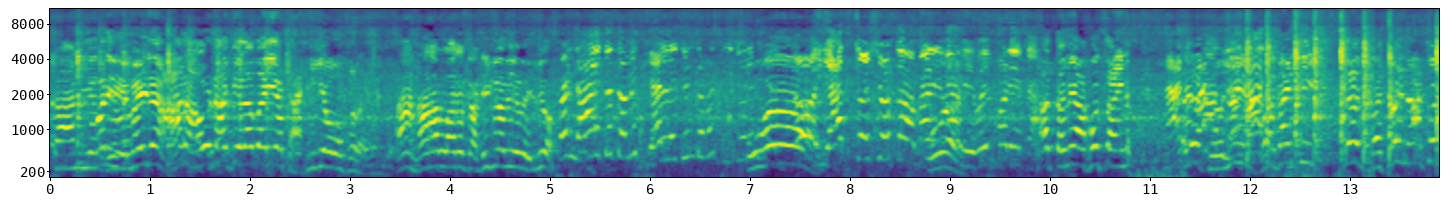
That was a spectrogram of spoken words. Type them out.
તાણીએ પણ વેવાઈને હાર આવો ના પહેરાવા અહીંયા કાઢી જવો પડે આ ના હાલ લાગે કાઢી લો વેવાઈ લ્યો ઓવે. યાદ કરશો કે અમારે. ના વેવાઈ મળે આ તમે આખો ચાઇના ના, ના, અલ્યા ના, ઢોલી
